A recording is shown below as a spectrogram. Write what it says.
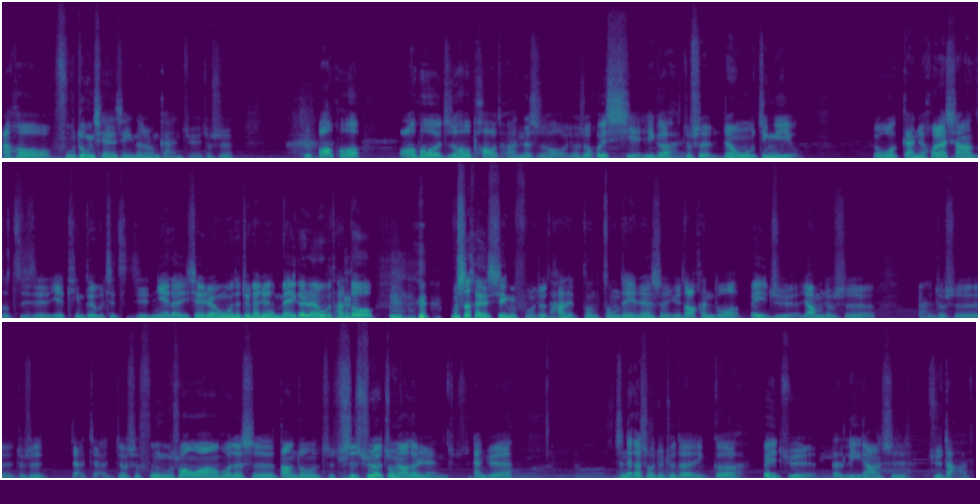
然后负重前行那种感觉，就是，就包括包括之后跑团的时候，有时候会写一个，就是人物经历，就我感觉后来想想自己也挺对不起自己捏的一些人物的，就感觉每个人物他都 不是很幸福，就他得总总得人生遇到很多悲剧，要么就是就是就是。家家就是父母双亡，或者是当中就失去了重要的人，就是感觉，其实那个时候就觉得一个悲剧的力量是巨大的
